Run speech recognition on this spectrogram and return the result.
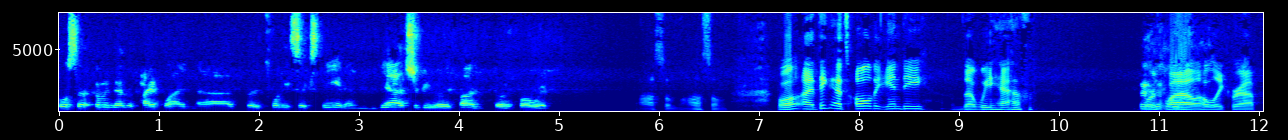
cool stuff coming down the pipeline uh, for 2016, and yeah, it should be really fun going forward. Awesome, awesome. Well, I think that's all the indie that we have. Worthwhile, holy crap!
